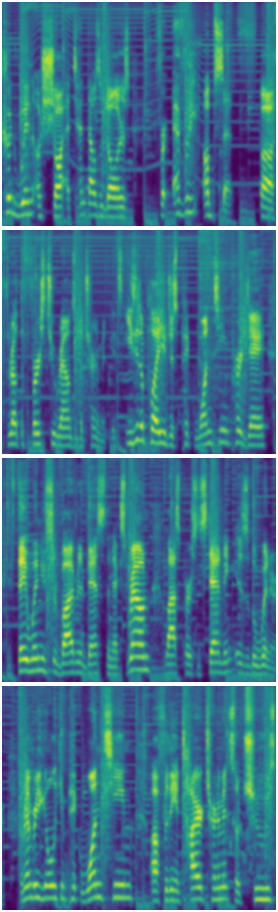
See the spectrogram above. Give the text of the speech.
could win a shot at $10,000 for every upset uh, throughout the first two rounds of the tournament. It's easy to play. You just pick one team per day. If they win, you survive and advance to the next round. Last person standing is the winner. Remember, you only can pick one team uh, for the entire tournament, so choose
